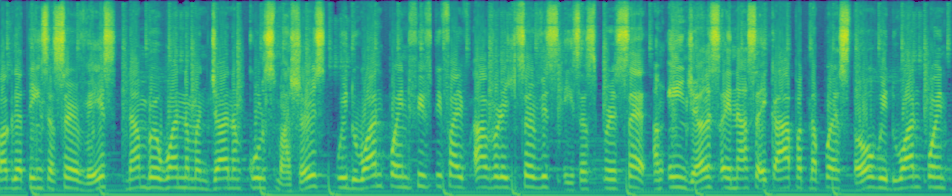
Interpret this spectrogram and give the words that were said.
Pagdating sa service, number 1 naman dyan ang Cool Smashers with 1.55 average service aces per set. Ang Angels ay nasa ikaapat na pwesto with 1.37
